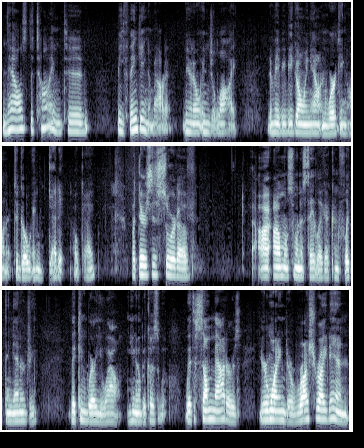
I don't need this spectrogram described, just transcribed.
Now's the time to be thinking about it, you know, in July. To maybe be going out and working on it to go and get it, okay? But there's this sort of, I, almost want to say like a conflicting energy that can wear you out, you know, because with some matters, you're wanting to rush right in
